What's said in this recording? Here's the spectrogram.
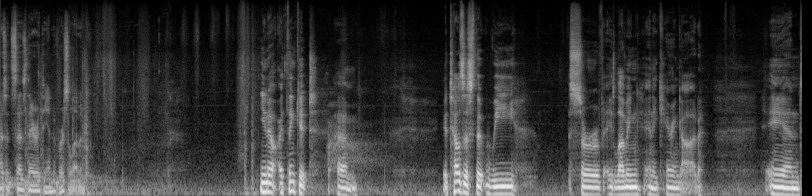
as it says there at the end of verse 11? You know, I think it. Um, it tells us that we serve a loving and a caring God. And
